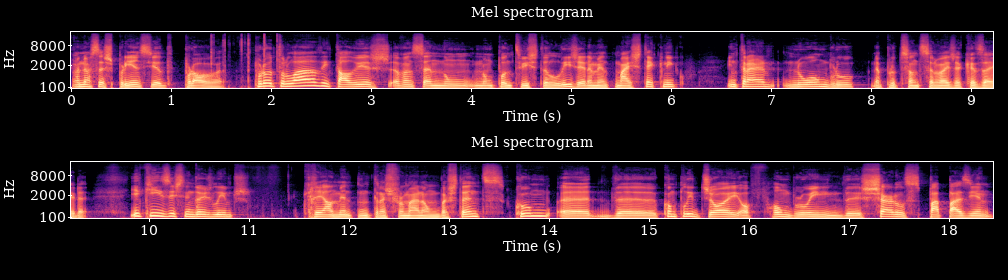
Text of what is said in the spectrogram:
a nossa experiência de prova. Por outro lado, e talvez avançando num, num ponto de vista ligeiramente mais técnico, entrar no homebrew, na produção de cerveja caseira. E aqui existem dois livros que realmente me transformaram bastante, como uh, The Complete Joy of Homebrewing de Charles Papazian,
